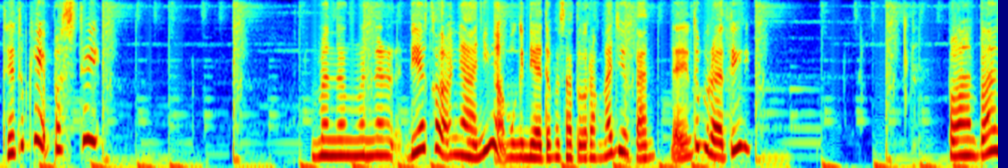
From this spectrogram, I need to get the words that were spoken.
Dia tuh kayak pasti bener-bener dia kalau nyanyi nggak mungkin dia dapat satu orang aja kan? Dan itu berarti pelan-pelan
